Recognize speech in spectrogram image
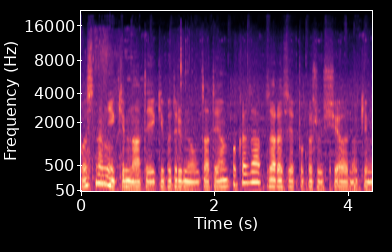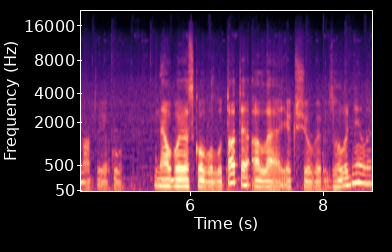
Основні кімнати, які потрібно лутати, я вам показав. Зараз я покажу ще одну кімнату, яку не обов'язково лутати, але якщо ви зголодніли,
